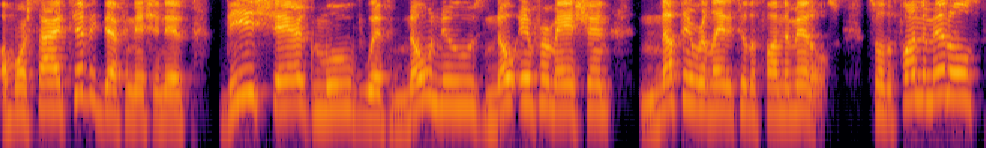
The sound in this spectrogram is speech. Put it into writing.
a more scientific definition is these shares move with no news, no information, nothing related to the fundamentals. So the fundamentals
